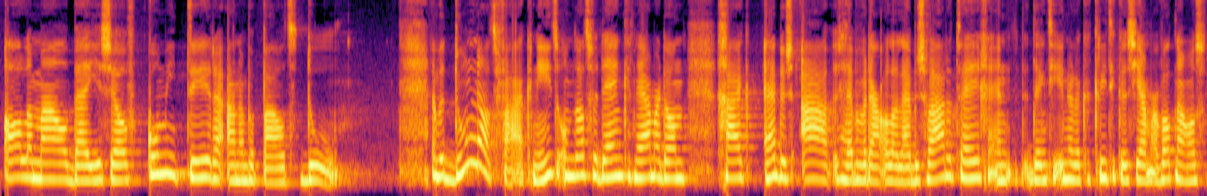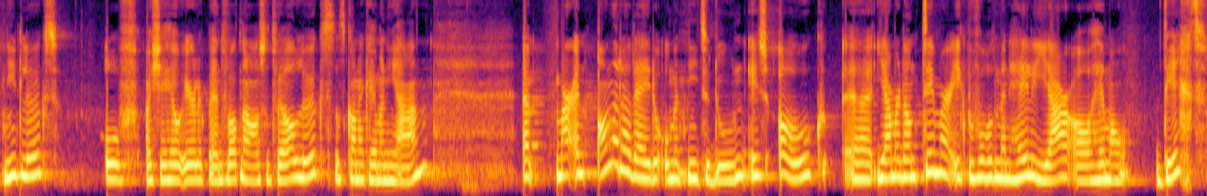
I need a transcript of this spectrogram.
allemaal bij jezelf committeren aan een bepaald doel. En we doen dat vaak niet, omdat we denken, ja, maar dan ga ik. Hè, dus A, hebben we daar allerlei bezwaren tegen. En denkt die innerlijke criticus, ja, maar wat nou als het niet lukt? Of als je heel eerlijk bent, wat nou als het wel lukt? Dat kan ik helemaal niet aan. Uh, maar een andere reden om het niet te doen is ook, uh, ja, maar dan timmer ik bijvoorbeeld mijn hele jaar al helemaal dicht.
